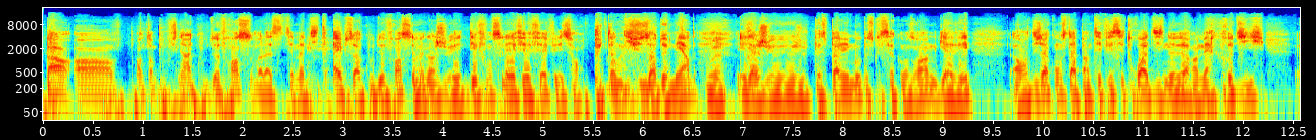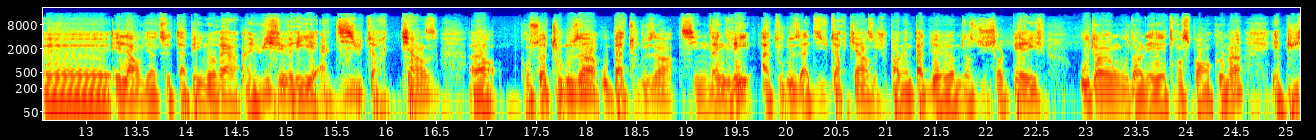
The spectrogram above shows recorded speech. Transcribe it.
Pas en, temps pour finir la Coupe de France. Voilà, c'était ma petite hype sur la Coupe de France. Et maintenant, je vais défoncer la FFF et les sorts putain de diffuseurs de merde. Ouais. Et là, je, je pèse pas mes mots parce que ça commence vraiment à me gaver. Alors déjà qu'on se tape un TFC 3 à 19h un mercredi. Euh, et là, on vient de se taper une horaire un 8 février à 18h15. Alors qu'on soit toulousain ou pas toulousain, c'est une dinguerie. À Toulouse, à 18h15, je vous parle même pas de l'ambiance du sur le périph ou dans, ou dans les transports en commun. Et puis,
